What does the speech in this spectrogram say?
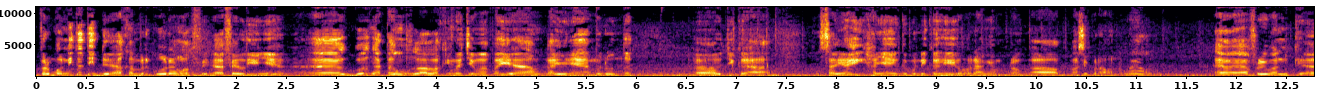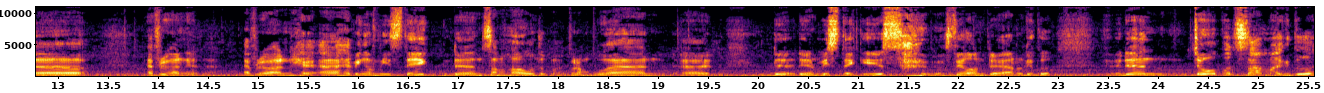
perempuan itu tidak akan berkurang loh value-nya. Uh, gue nggak tahu laki macam apa yang kayaknya menuntut uh, jika saya hanya ingin menikahi orang yang uh, masih perawan. Well everyone uh, everyone everyone ha uh, having a mistake dan somehow untuk perempuan uh, the, their mistake is still on there gitu. Dan cowok pun sama gitu.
